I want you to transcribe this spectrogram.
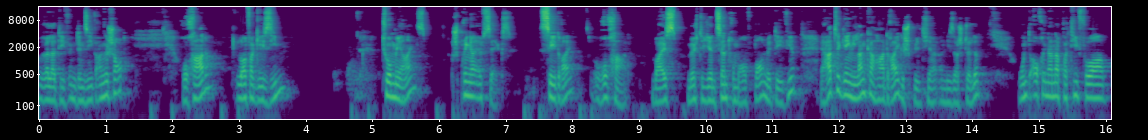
relativ intensiv angeschaut. Rochade, Läufer G7, Turm E1, Springer F6, C3, Rochade. Weiß möchte hier ein Zentrum aufbauen mit D4. Er hatte gegen Lanka H3 gespielt hier an dieser Stelle. Und auch in einer Partie vor,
